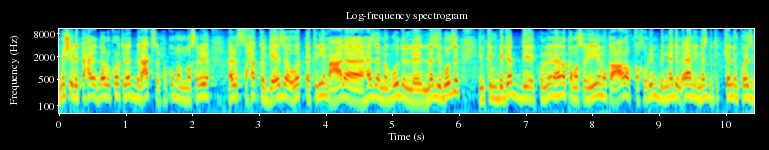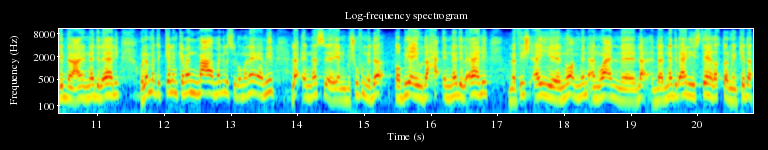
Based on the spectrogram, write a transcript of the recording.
مش الاتحاد الدولي لكرة اليد بالعكس الحكومة المصرية اللي تستحق الجائزة والتكريم على هذا المجهود الذي بذل. يمكن بجد كلنا هنا كمصريين وكعرب فخورين بالنادي الأهلي. الناس بتتكلم كويس جدا عن النادي الأهلي. ولما تتكلم كمان مع مجلس الأمناء يا أمير لا الناس يعني بيشوفوا إن ده طبيعي وده حق النادي الأهلي. ما فيش أي نوع من أنواع لا ده النادي الأهلي يستاهل أكتر من كده.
